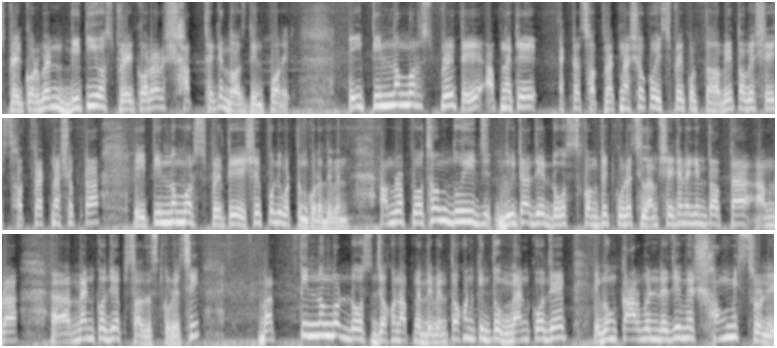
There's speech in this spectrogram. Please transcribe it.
স্প্রে করবেন, দ্বিতীয় স্প্রে করার সাত থেকে দশ দিন পরে। এই তিন নম্বর স্প্রেতে আপনাকে একটা ছত্রাকনাশকও স্প্রে করতে হবে, তবে সেই ছত্রাকনাশকটা এই তিন নম্বর স্প্রেতে এসে পরিবর্তন করে দেবেন। আমরা প্রথম দুই দুইটা যে ডোজ কমপ্লিট করেছিলাম, সেখানে কিন্তু আপনার, আমরা ম্যানকোজেব সাজেস্ট করেছি। বা তিন নম্বর ডোজ যখন আপনি দেবেন, তখন কিন্তু ম্যানকোজেব এবং কার্বনডেজিমের সংমিশ্রণে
